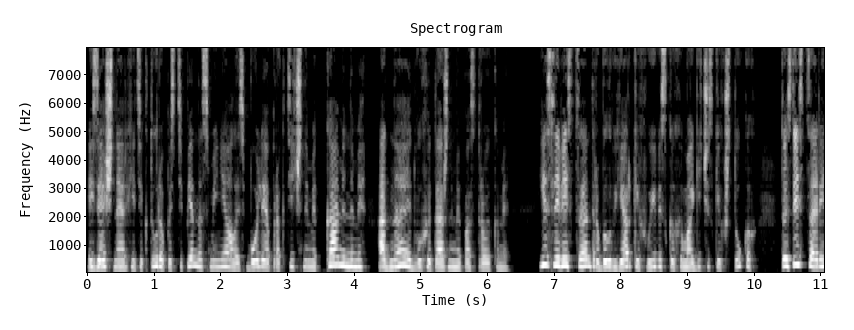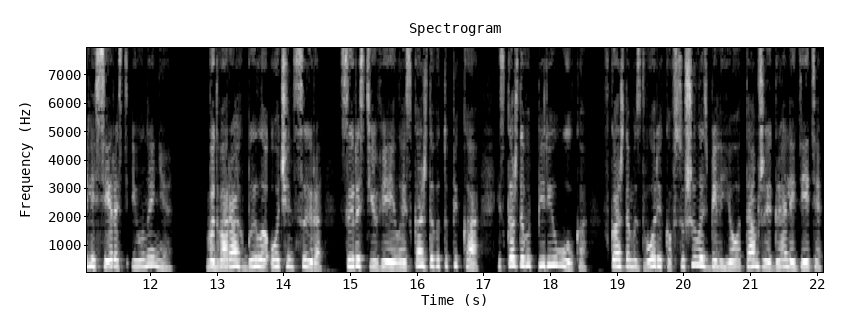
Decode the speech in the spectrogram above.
Изящная архитектура постепенно сменялась более практичными каменными одна- и двухэтажными постройками. Если весь центр был в ярких вывесках и магических штуках, то здесь царили серость и уныние. Во дворах было очень сыро, сыростью веяло из каждого тупика, из каждого переулка, в каждом из двориков сушилось белье, там же играли дети,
